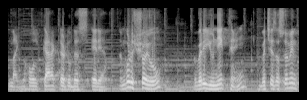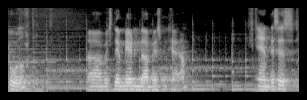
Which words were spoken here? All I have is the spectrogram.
like the whole character to this area. I'm going to show you a very unique thing, which is a swimming pool, uh, which they made in the basement here and this is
